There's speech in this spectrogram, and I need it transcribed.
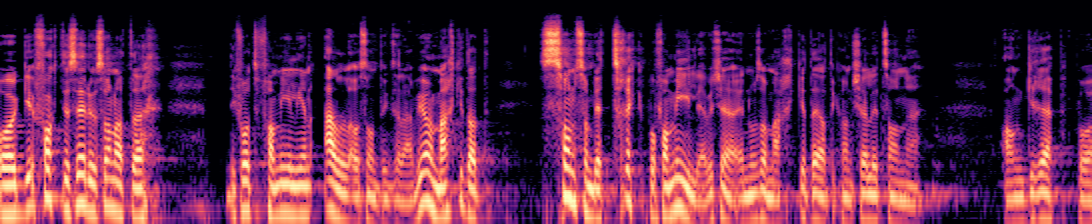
Og faktisk er det jo sånn at uh, i forhold til familien L og sånne ting. Vi har jo merket at sånn som det er trykk på familie vet ikke, Er det noen som har merket det at det kanskje er litt sånn eh, angrep på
